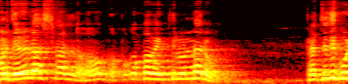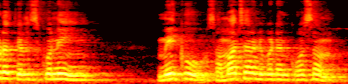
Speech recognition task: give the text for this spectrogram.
మన తెలుగు రాష్ట్రాల్లో గొప్ప గొప్ప వ్యక్తులు ఉన్నారు. ప్రతిదీ కూడా తెలుసుకొని మీకు సమాచారం ఇవ్వడం కోసం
